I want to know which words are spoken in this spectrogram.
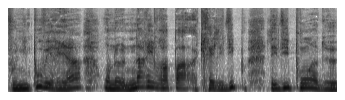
vous n'y pouvez rien. On n'arrivera pas à créer les 10, les 10 points de,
